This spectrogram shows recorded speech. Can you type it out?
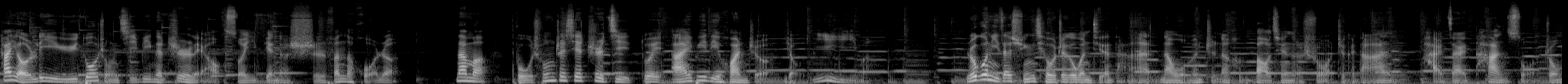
它有利于多种疾病的治疗，所以变得十分的火热。那么，补充这些制剂对 IBD 患者有意义吗？如果你在寻求这个问题的答案，那我们只能很抱歉地说，这个答案还在探索中。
